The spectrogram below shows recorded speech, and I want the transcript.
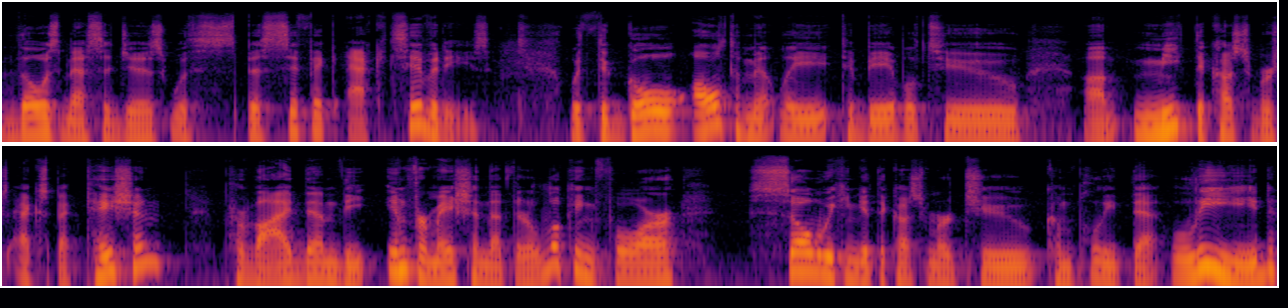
those messages with specific activities, with the goal ultimately to be able to um, meet the customer's expectation, provide them the information that they're looking for so we can get the customer to complete that lead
